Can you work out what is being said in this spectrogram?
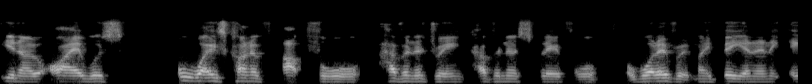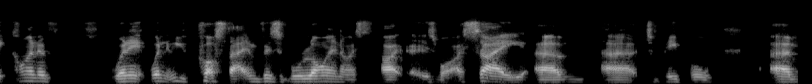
you know, I was always kind of up for having a drink, having a spliff, or or whatever it may be, and then it, it kind of when it when you cross that invisible line, I, I- is what I say um, uh, to people. Um,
